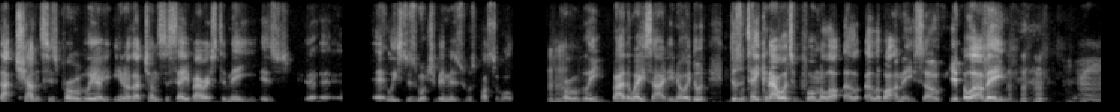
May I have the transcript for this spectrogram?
that chance is probably uh, you know that chance to save Varys to me is uh, at least as much of him as was possible. Mhm. Probably by the wayside, you know, it, do, it doesn't take an hour to perform a, lot, a, a lobotomy, so you know what I mean. Hmm.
